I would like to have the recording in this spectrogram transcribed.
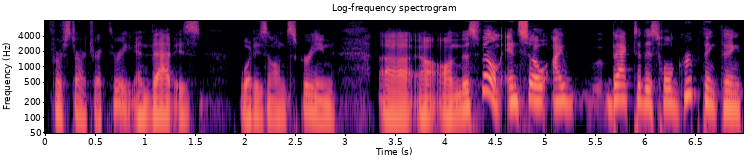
for Star Trek 3 and that is what is on screen uh, on this film. And so I back to this whole groupthink thing.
